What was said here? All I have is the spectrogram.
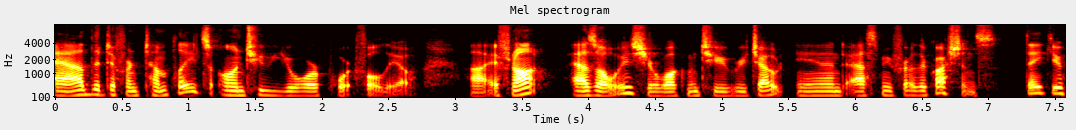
add the different templates onto your portfolio. Uh, if not, as always, you're welcome to reach out and ask me further questions. Thank you.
